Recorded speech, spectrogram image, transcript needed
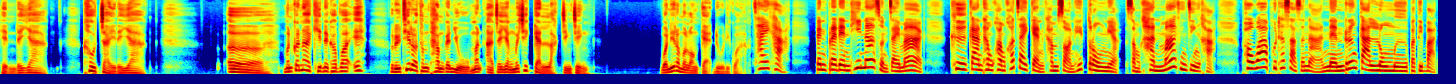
เห็นได้ยาก เข้าใจได้ยาก เออ มันก็น่าคิดนะครับว่า เอ๊ะ หรือที่เราทำทำกันอยู่ มันอาจจะยังไม่ใช่แก่นหลักจริง ๆ วันนี้เรามาลองแกะดูดีกว่า ใช่ค่ะ เป็นประเด็นที่น่าสนใจมาก คือการทำความเข้าใจแก่นคำสอนให้ตรงเนี่ยสำคัญมากจริง ๆ ค่ะ เพราะว่าพุทธศาสนาเน้นเรื่องการลงมือปฏิบัติ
